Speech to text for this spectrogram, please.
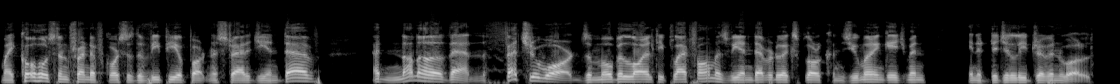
My co host and friend, of course, is the VP of Partner Strategy and Dev, and none other than Fetch Rewards, a mobile loyalty platform as we endeavor to explore consumer engagement in a digitally driven world.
